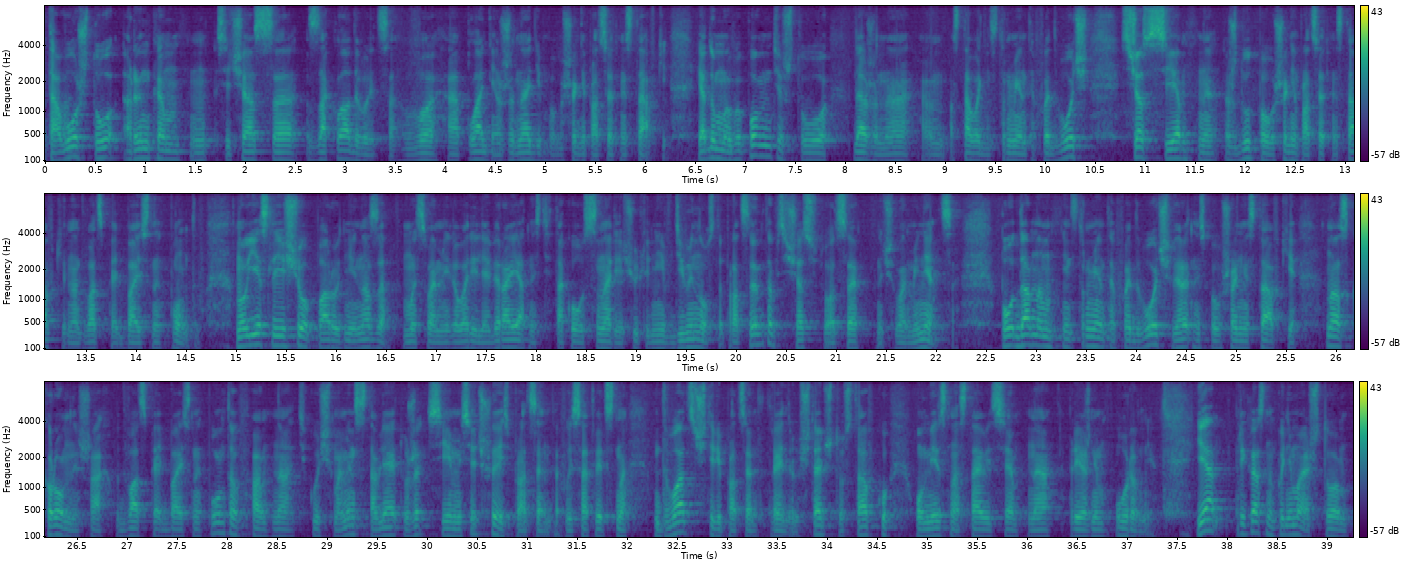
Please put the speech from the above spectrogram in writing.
того, что рынком сейчас э, закладывается в э, плане ожидания повышения процентной ставки. Я думаю, вы помните, что даже на э, основании инструмента FedWatch сейчас все ждут повышения процентной ставки на 25 базисных пунктов. Но если еще пару дней назад мы с вами говорили о вероятности такого сценария чуть ли не в 90%, сейчас ситуация начала меняться. По данным инструмента FedWatch, вероятность повышения ставки на скромный шаг в 25 базисных пунктов на текущий момент составляет уже 76%. И, соответственно, 24% трейдеров считают, что ставку уместно оставить на прежнем уровне. Я прекрасно понимаю, что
